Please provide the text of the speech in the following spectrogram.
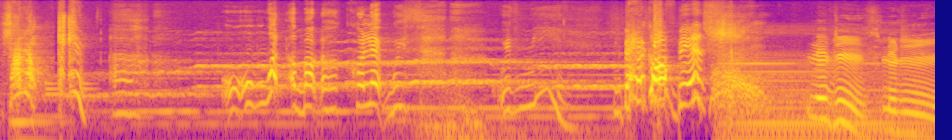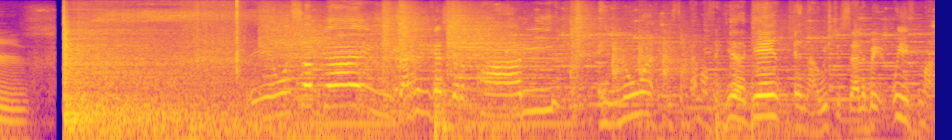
shout out. uh, what about a collab with with me? Back off, bitch! Ladies, ladies. Hey, what's up, guys? I heard you guys got a party. And you know what? It's the time of the year again, and I wish to celebrate with my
